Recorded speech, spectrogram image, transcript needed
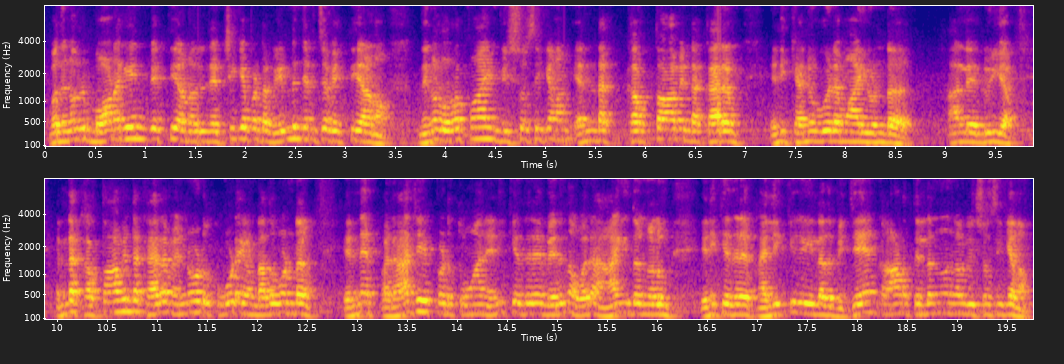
അപ്പൊ നിങ്ങളൊരു ബോണഗെയിൻ വ്യക്തിയാണോ? ഒരു രക്ഷിക്കപ്പെട്ട വീണ്ടും ജനിച്ച വ്യക്തിയാണോ? നിങ്ങൾ ഉറപ്പായും വിശ്വസിക്കണം എന്റെ കർത്താവിന്റെ കരം എനിക്ക് അനുകൂലമായി ഉണ്ട്. അല്ലെ ലുയ്യ എന്റെ കർത്താവിന്റെ കരം എന്നോട് കൂടെയുണ്ട്. അതുകൊണ്ട് എന്നെ പരാജയപ്പെടുത്തുവാൻ എനിക്കെതിരെ വരുന്ന ഒരു ആയുധങ്ങളും എനിക്കെതിരെ ഫലിക്കുകയില്ല. അത് വിജയം കാണത്തില്ലെന്ന് നിങ്ങൾ വിശ്വസിക്കണം.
